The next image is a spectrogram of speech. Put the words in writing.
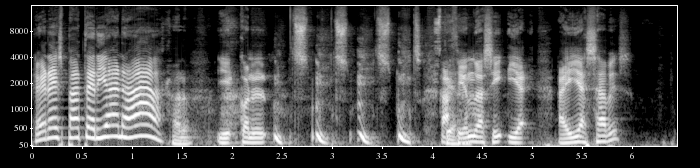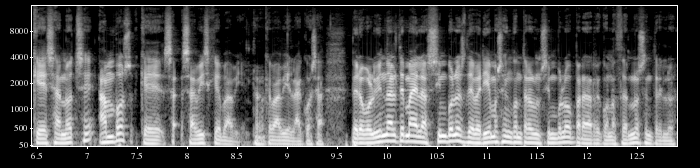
¡Eres pateriana! Claro. Y con el... haciendo así. Y ahí ya sabes que esa noche ambos que sa- sabéis que va bien, Claro. que va bien la cosa. Pero volviendo al tema de los símbolos, deberíamos encontrar un símbolo para reconocernos entre los...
